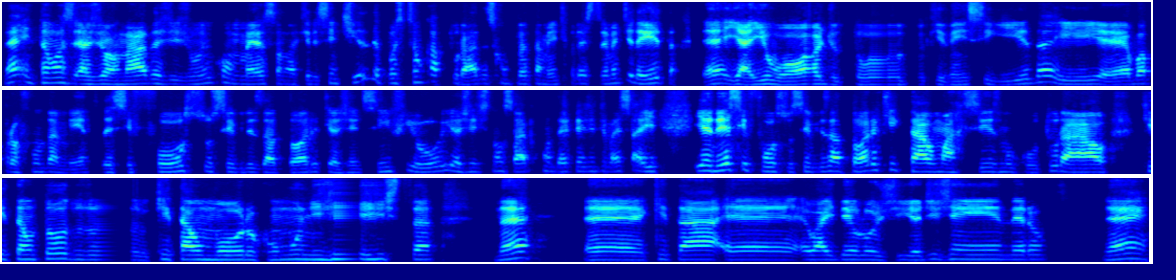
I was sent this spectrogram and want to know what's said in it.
Né? Então, as, as, jornadas de junho começam naquele sentido, depois são capturadas completamente pela extrema-direita. Né? E aí o ódio todo que vem em seguida e é o aprofundamento desse fosso civilizatório que a gente se enfiou e a gente não sabe quando é que a gente vai sair. E é nesse fosso civilizatório que está o marxismo cultural, que estão todos, que está o Moro comunista, né? É, que está é, a ideologia de gênero, né?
